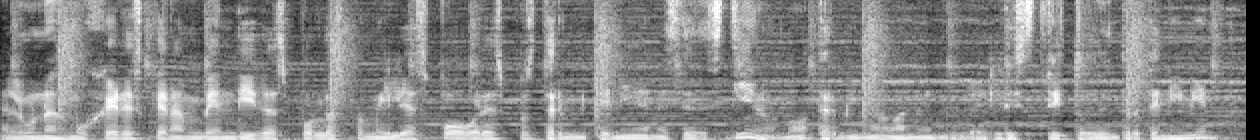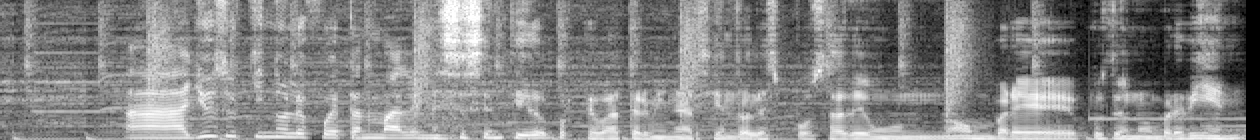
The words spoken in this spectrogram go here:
algunas mujeres que eran vendidas por las familias pobres, pues tenían ese destino, ¿no? Terminaban en el distrito de entretenimiento. A Yuzuki no le fue tan mal en ese sentido porque va a terminar siendo la esposa de un hombre, pues de un hombre bien,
